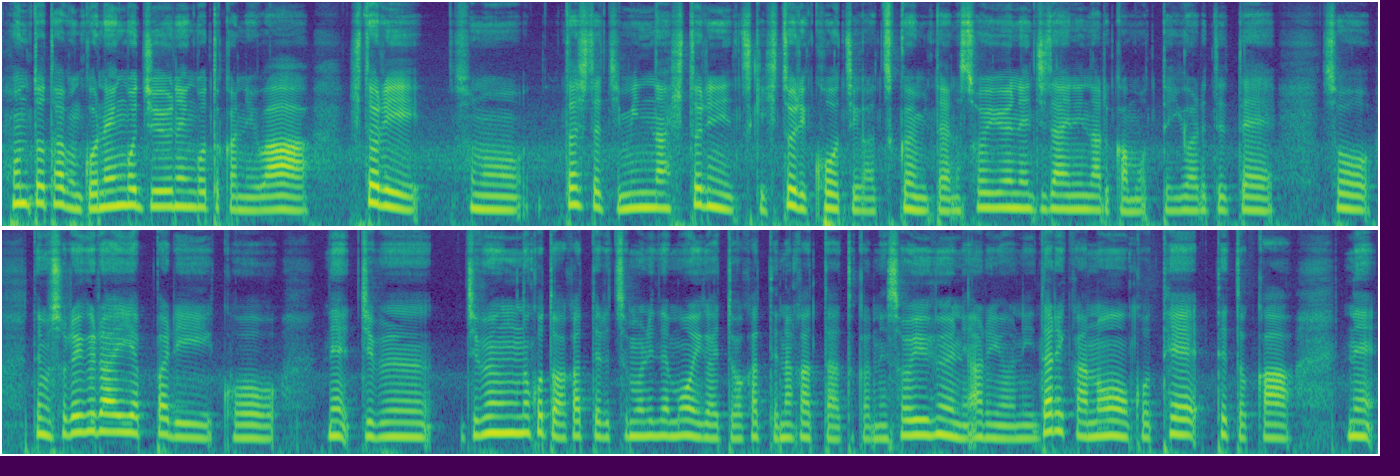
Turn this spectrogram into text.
本当多分5年後10年後とかには1人その私たちみんな1人につき1人コーチがつくみたいなそういうね時代になるかもって言われててそうでもそれぐらいやっぱりこうね自分自分のこと分かってるつもりでも意外と分かってなかったとかねそういう風にあるように誰かのこう手手とかね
